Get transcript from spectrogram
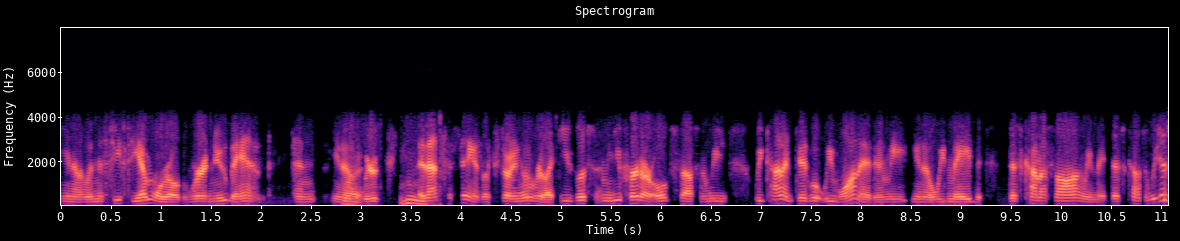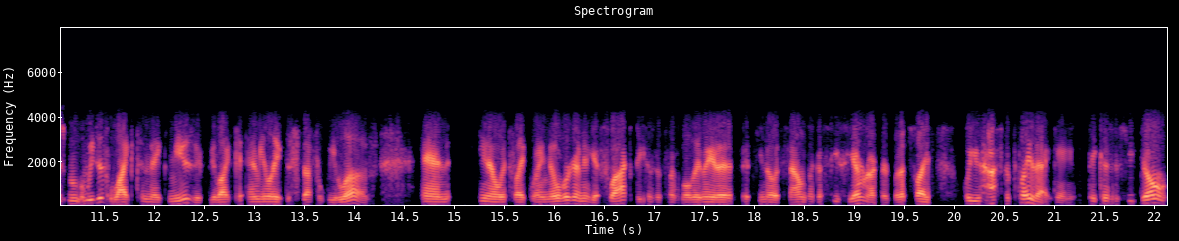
you know, in the CCM world, we're a new band, and you know right. we're and that's the thing is like starting over like you've listened I mean you've heard our old stuff and we we kind of did what we wanted and we you know we made this kind of song we made this kind of we just we just like to make music we like to emulate the stuff that we love and you know, it's like well, I know we're going to get flack because it's like, well, they made it, it, you know, it sounds like a CCM record, but it's like, well, you have to play that game because if you don't,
